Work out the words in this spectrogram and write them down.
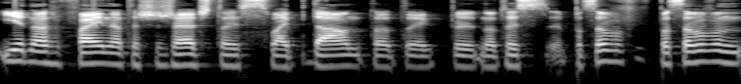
I jedna fajna też rzecz to jest swipe down, to, to jakby, no to jest podstawow, podstawową e,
